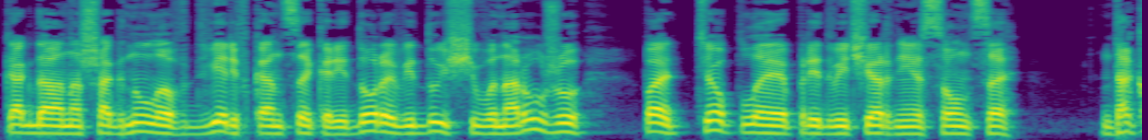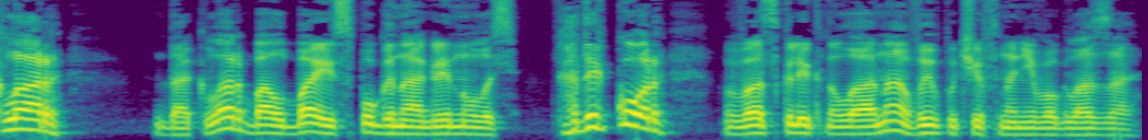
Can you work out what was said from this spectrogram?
когда она шагнула в дверь в конце коридора, ведущего наружу, под теплое предвечернее солнце. «Доклар!» Доклар Балба испуганно оглянулась. «Адекор!» — воскликнула она, выпучив на него глаза.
